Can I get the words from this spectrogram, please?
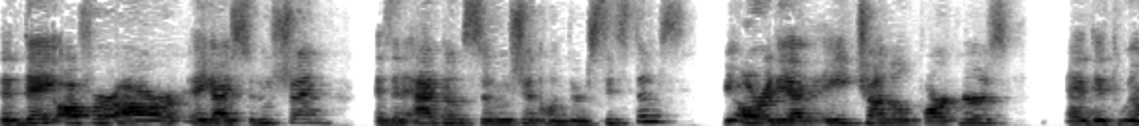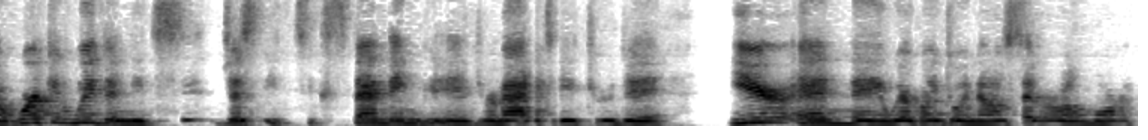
that they offer our AI solution as an add-on solution on their systems. We already have eight channel partners uh, that we are working with, and it's just it's expanding uh, dramatically through the year, and uh, we are going to announce several more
